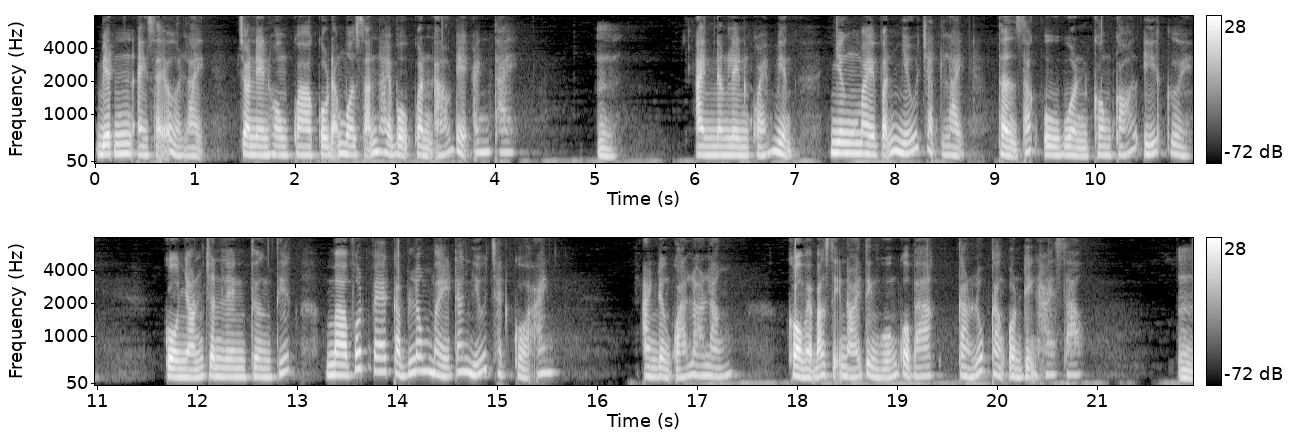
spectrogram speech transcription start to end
Biết anh sẽ ở lại, cho nên hôm qua cô đã mua sẵn hai bộ quần áo để anh thay. Ừ. Anh nâng lên khóe miệng, nhưng mày vẫn nhíu chặt lại, thần sắc u buồn không có ý cười. Cô nhón chân lên tương tiếc mà vuốt ve cặp lông mày đang nhíu chặt của anh. Anh đừng quá lo lắng. Không phải bác sĩ nói tình huống của bác càng lúc càng ổn định hay sao? Ừ.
